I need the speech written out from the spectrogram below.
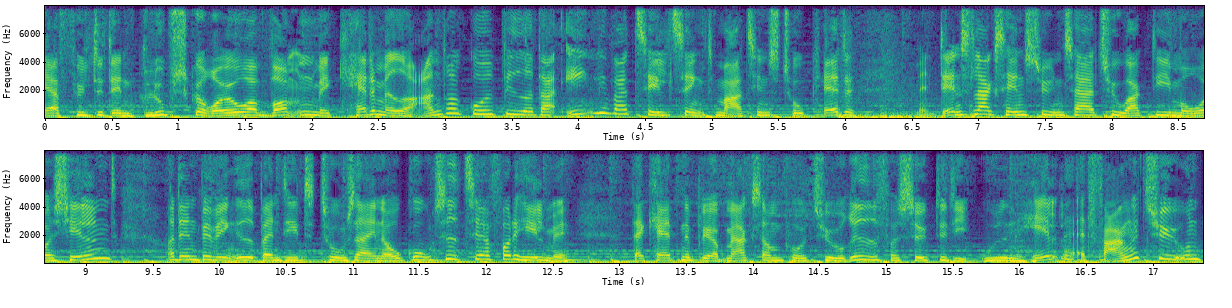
Her fyldte den glupske røver vommen med kattemad og andre godbidder, der egentlig var tiltænkt Martins to katte. Men den slags hensyn tager tyvagtige mor sjældent, og den bevingede bandit tog sig en god tid til at få det hele med. Da kattene blev opmærksomme på tyveriet, forsøgte de uden held at fange tyven,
